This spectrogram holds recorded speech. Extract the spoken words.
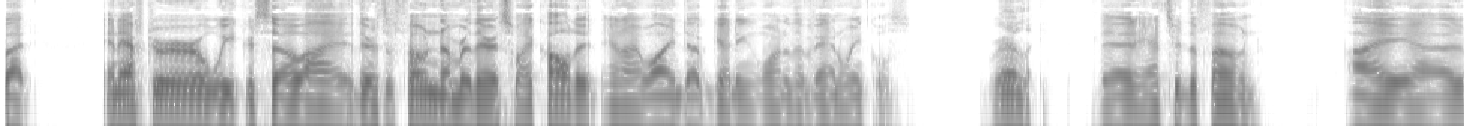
but and after a week or so, I there's a phone number there, so I called it, and I wind up getting one of the Van Winkles. Really? That answered the phone. I uh,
